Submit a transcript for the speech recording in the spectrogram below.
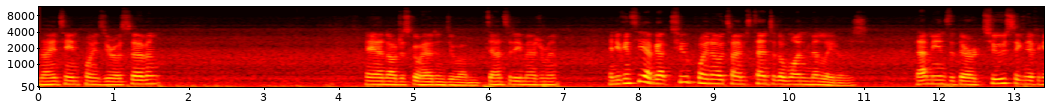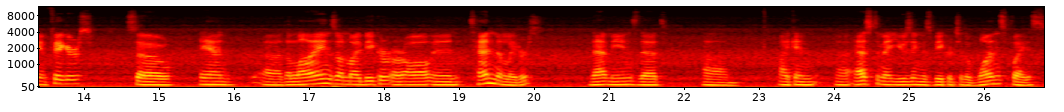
19.07. And I'll just go ahead and do a density measurement. And you can see I've got 2.0 times 10 to the 1 milliliters. That means that there are two significant figures. So, and uh, the lines on my beaker are all in 10 milliliters. That means that um, I can uh, estimate using this beaker to the ones place,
